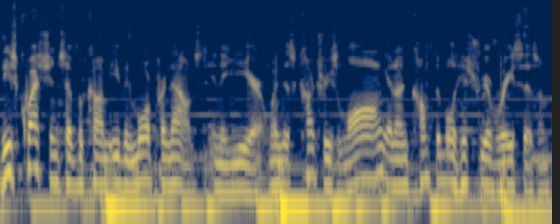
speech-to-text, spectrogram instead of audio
These questions have become even more pronounced in a year when this country's long and uncomfortable history of racism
